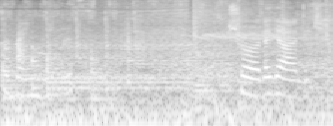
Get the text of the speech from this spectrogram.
Şurada indik. Şöyle geldik.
